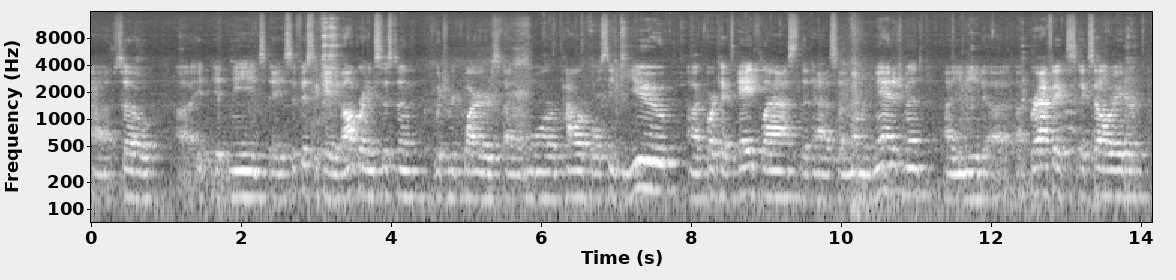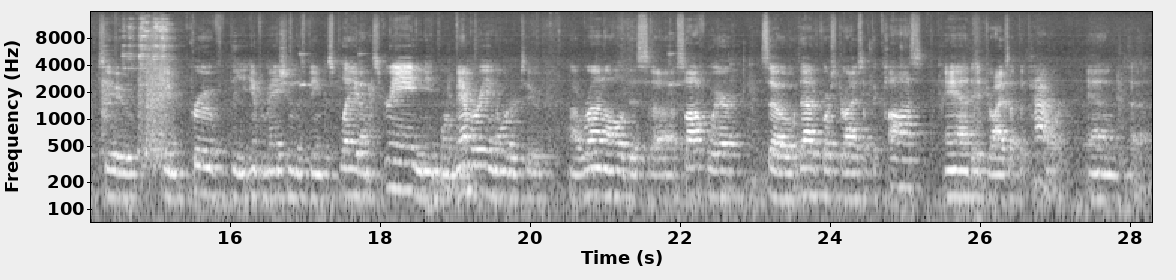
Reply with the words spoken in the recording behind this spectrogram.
Uh, so uh, it, it, needs a sophisticated operating system, which requires a more powerful CPU, uh, Cortex-A class that has some memory management. Uh, you need a, a, graphics accelerator to improve the information that's being displayed on the screen. You need more memory in order to uh, run all of this uh, software. So that, of course, drives up the cost and it drives up the power. And uh,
